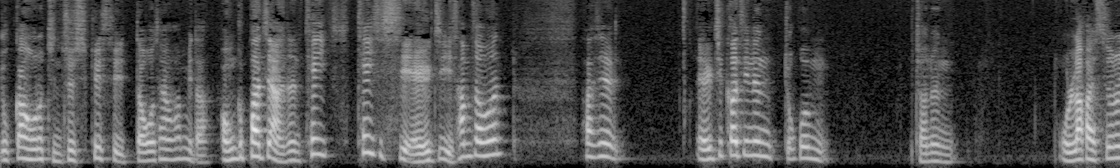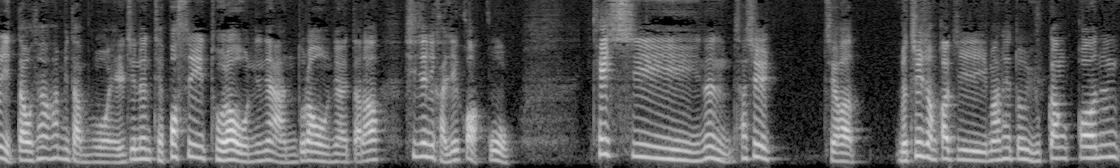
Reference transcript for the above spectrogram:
6강으로 진출시킬 수 있다고 생각합니다. 언급하지 않은 K, KCC, LG, 삼성은 사실 LG까지는 조금 저는 올라갈 수는 있다고 생각합니다. 뭐 LG는 제퍼슨이 돌아오느냐 안 돌아오느냐에 따라 시즌이 갈릴 것 같고 KC는 사실 제가 며칠 전까지만 해도 6강권은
